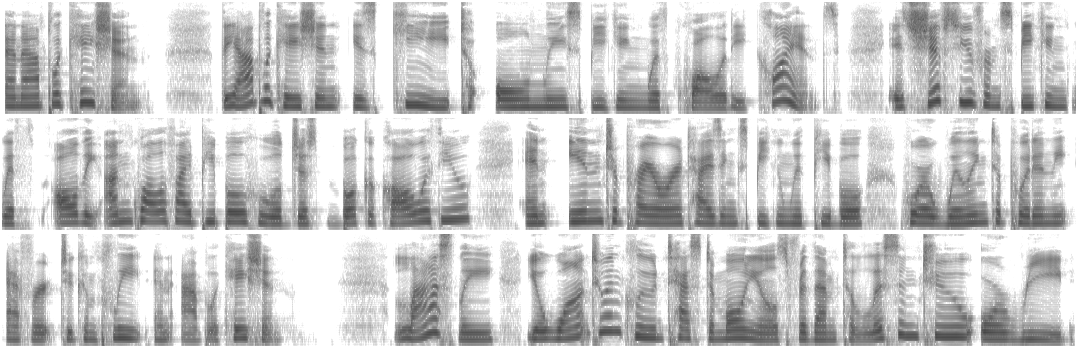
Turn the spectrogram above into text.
an application. The application is key to only speaking with quality clients. It shifts you from speaking with all the unqualified people who will just book a call with you and into prioritizing speaking with people who are willing to put in the effort to complete an application. Lastly, you'll want to include testimonials for them to listen to or read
